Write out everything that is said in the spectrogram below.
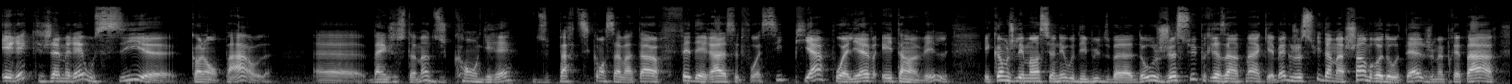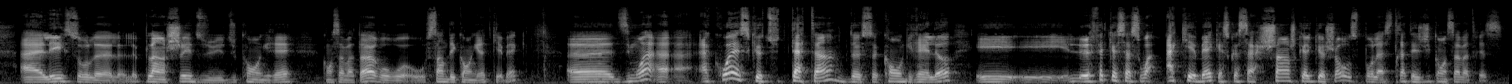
Éric, j'aimerais aussi euh, que l'on parle euh, ben justement du congrès du Parti conservateur fédéral cette fois-ci. Pierre Poilièvre est en ville. Et comme je l'ai mentionné au début du balado, je suis présentement à Québec. Je suis dans ma chambre d'hôtel. Je me prépare à aller sur le, plancher du, congrès conservateur au, Centre des congrès de Québec. Euh, dis-moi, à, quoi est-ce que tu t'attends de ce congrès-là? Et, le fait que ça soit à Québec, est-ce que ça change quelque chose pour la stratégie conservatrice?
